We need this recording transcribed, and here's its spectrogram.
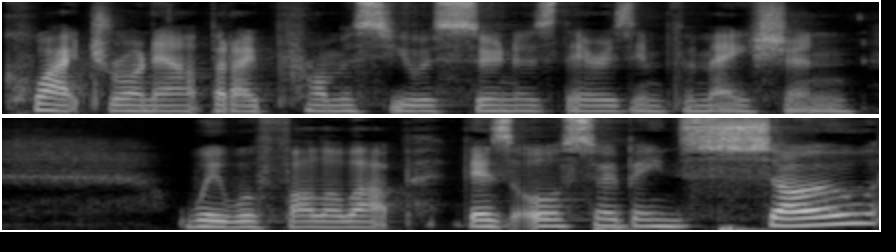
quite drawn out, but I promise you, as soon as there is information, we will follow up. There's also been so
